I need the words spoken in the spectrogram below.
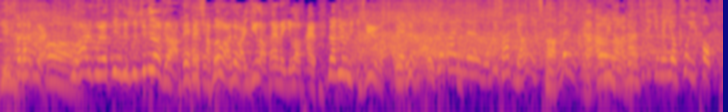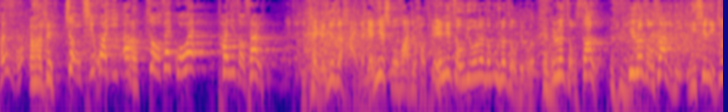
瞧瞧，我二姑爷订的是这个，还什么玩意儿？那玩意儿一个老太太一个老太太，那地方你去吧。对，我说大爷呢，我为啥量你馋吧你呀？啊为啥呢？就是因为要做一套团服，啊，对，整齐划一啊啊，走在国外，怕你走散了。你看人家这孩子，人家说话就好听，人家走丢了都不说走丢了，人说走散了，一说走散了，你你心里就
